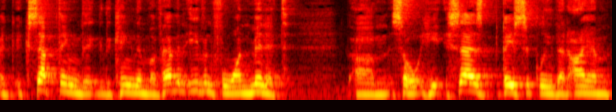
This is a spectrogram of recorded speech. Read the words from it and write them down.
accepting the, the kingdom of heaven even for one minute. Um, so he says basically that I am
